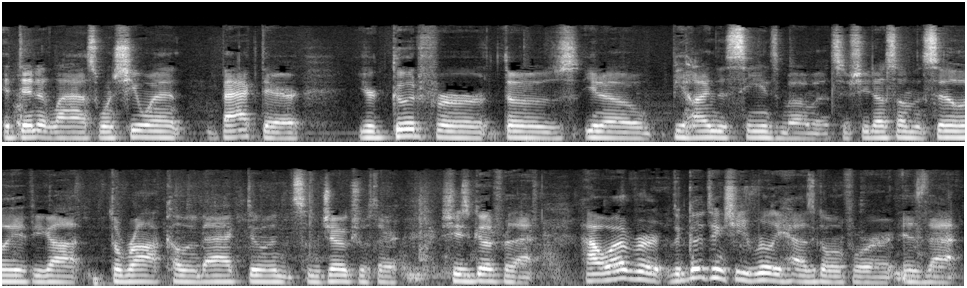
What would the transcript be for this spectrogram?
it didn't last. When she went back there, you're good for those, you know, behind the scenes moments. If she does something silly, if you got The Rock coming back doing some jokes with her, she's good for that. However, the good thing she really has going for her is that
